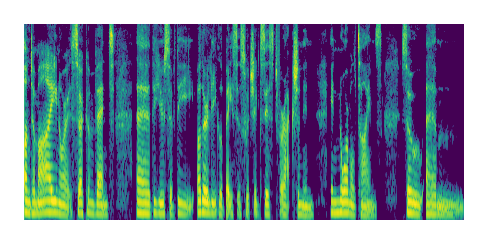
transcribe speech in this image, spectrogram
undermine or circumvent uh, the use of the other legal basis which exist for action in in normal times. So um,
